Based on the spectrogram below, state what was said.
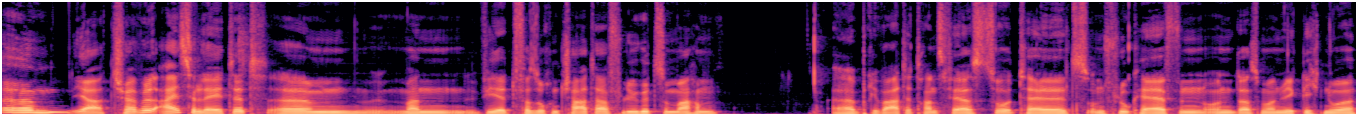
ähm, ja, Travel Isolated. Ähm, man wird versuchen, Charterflüge zu machen, äh, private Transfers zu Hotels und Flughäfen und dass man wirklich nur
